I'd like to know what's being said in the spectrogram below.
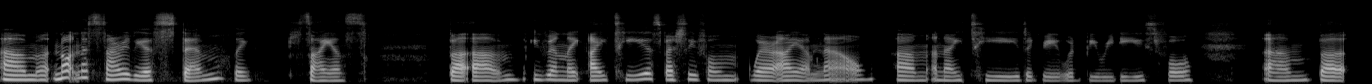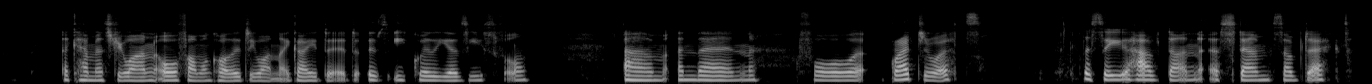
um, not necessarily a STEM, like science, but um, even like IT, especially from where I am now, um, an IT degree would be really useful. Um, but a chemistry one or pharmacology one, like I did, is equally as useful. Um, and then for graduates, let's say you have done a STEM subject,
